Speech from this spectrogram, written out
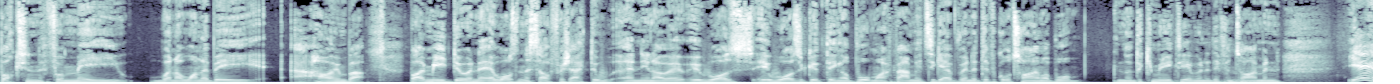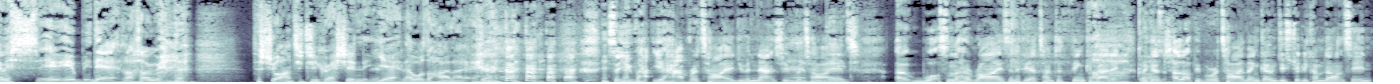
boxing for me when I want to be." At home, but by me doing it, it wasn't a selfish act, and you know, it, it was it was a good thing. I brought my family together in a difficult time. I brought you know, the community together in a different mm. time, and yeah, it's it, it, yeah. Like, so, the short answer to your question, yeah, that was the highlight. so you've you have retired. You've announced you've have retired. Uh, what's on the horizon? Have you had time to think about Oh, it? God. Because a lot of people retire and then go and do Strictly Come Dancing.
